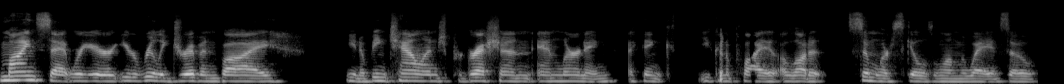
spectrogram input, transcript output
mindset where you're you're really driven by you know being challenged progression and learning i think you can apply a lot of similar skills along the way. And so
